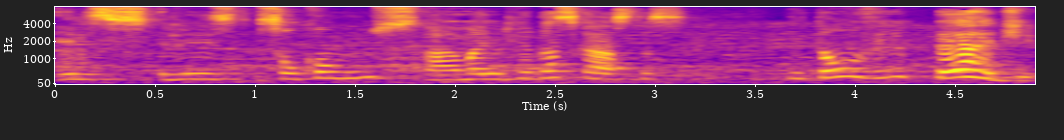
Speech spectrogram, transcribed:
eles, eles são comuns à maioria das castas. Então o vinho perde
